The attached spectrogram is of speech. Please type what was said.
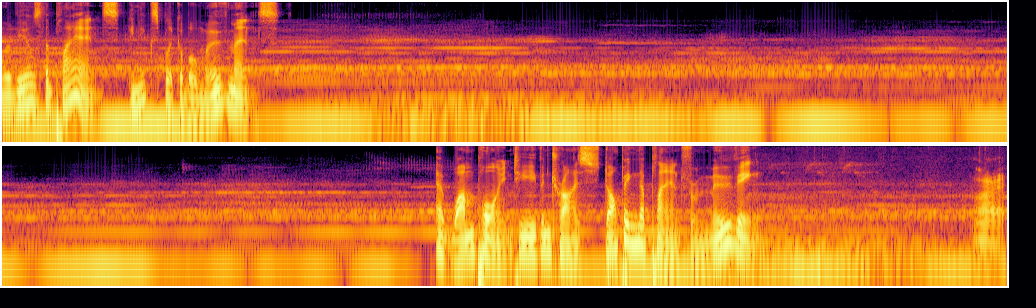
reveals the plant's inexplicable movements. At one point, he even tries stopping the plant from moving. Alright,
